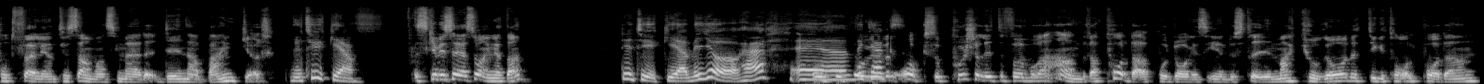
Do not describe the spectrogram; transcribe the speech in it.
portföljen tillsammans med dina banker. Det tycker jag. Ska vi säga så Agneta? Det tycker jag vi gör här. Eh, och så får vi, kan... väl också pusha lite för våra andra poddar på Dagens Industri. Makrorådet, Digitalpodden,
